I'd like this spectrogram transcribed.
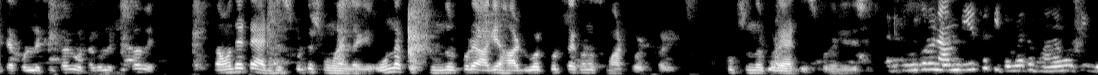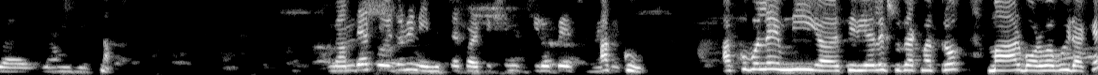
এটা করলে ঠিক হবে ওটা করলে ঠিক হবে। তো আমাদের একটা অ্যাডজাস্ট করতে সময় লাগে। ও না খুব সুন্দর করে আগে হার্ড ওয়ার্ক করতে এখনও স্মার্ট ওয়ার্ক করে। খুব সুন্দর করে অ্যাডজাস্ট করে নিজেছে আচ্ছা তুমি কোনো নাম দিয়েছ কি? তোমরা তো ভাঙামতি আহ, নাম দিয়েছ। না। নাম দেওয়ার প্রয়োজনই নেই মিস্টার পারফেকশনিস্ট হিরো পেয়েছ। আক্কু। আক্কু বলে এমনি সিরিয়ালে শুধু একমাত্র মা আর বড়বাবুই ডাকে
